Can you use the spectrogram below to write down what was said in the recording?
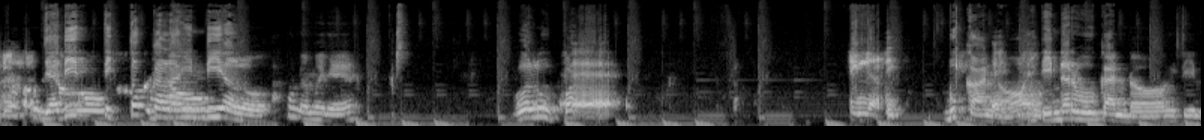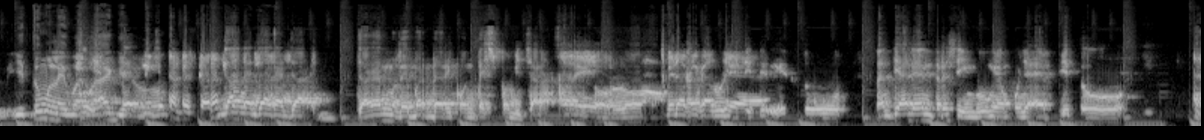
Bule. Jadi TikTok kalahin dia loh. Apa namanya ya? Gue lupa. eh, Tinder. Bukan Eh, dong. main. Tinder bukan dong. Itu melebar Oh, lagi eh, dong. Sampai sekarang jangan jangan jangan jangan melebar dari konteks pembicaraan Oh, iya. tolong Beda dulu ya. itu nanti ada yang tersinggung yang punya app itu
